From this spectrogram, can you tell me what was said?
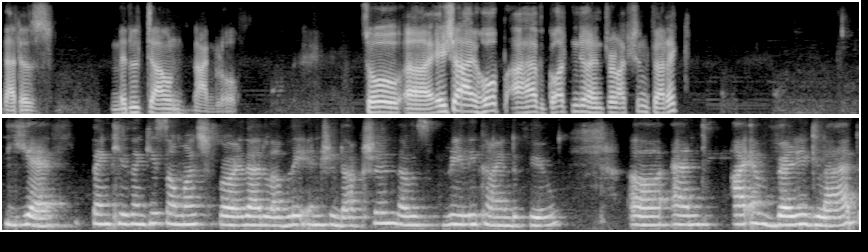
that is Middletown, Bangalore. So, uh, Esha, I hope I have gotten your introduction correct. Yes, thank you. Thank you so much for that lovely introduction. That was really kind of you. Uh, and I am very glad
